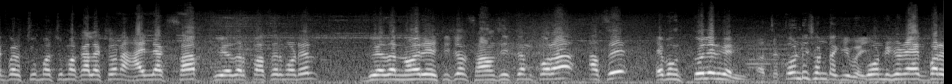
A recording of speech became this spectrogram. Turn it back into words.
একবার চুম্মা চুম্মা কালেকশন হাইলাক্স সাপ দুই হাজার পাঁচের মডেল দুই হাজার নয় রেজিস্ট্রেশন সাউন্ড সিস্টেম করা আছে এবং তৈলের গাড়ি। আচ্ছা কন্ডিশনটা কি ভাই? কন্ডিশনে একবারে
